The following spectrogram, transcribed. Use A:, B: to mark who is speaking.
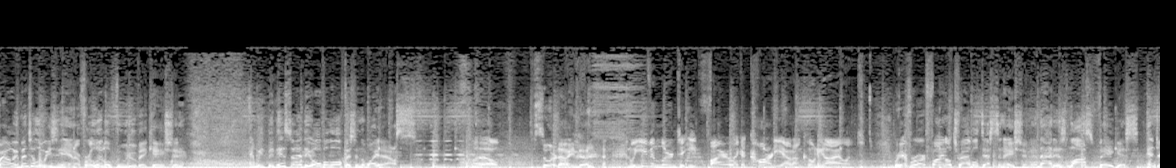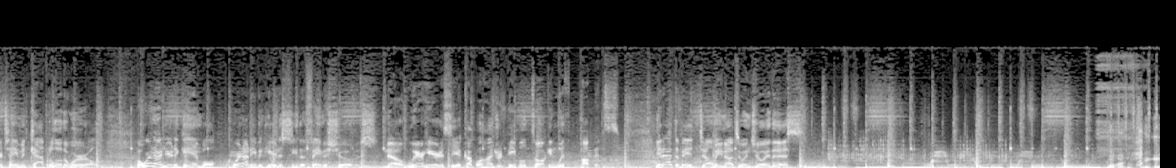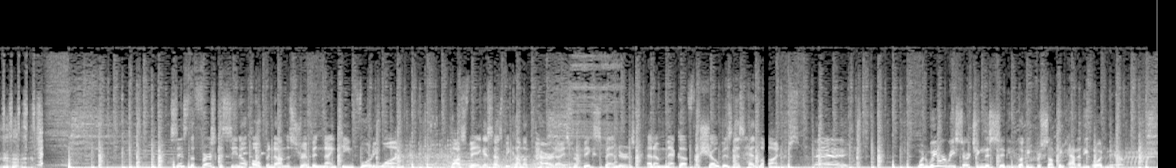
A: Well, we've been to Louisiana for a little voodoo vacation, and we've been inside the Oval Office in the White House.
B: Well, sort of.
A: Kinda.
B: and we even learned to eat fire like a carny out on Coney Island.
A: We're here for our final travel destination, and that is Las Vegas, entertainment capital of the world. But we're not here to gamble. We're not even here to see the famous shows.
B: No, we're here to see a couple hundred people talking with puppets.
A: You'd have to be a dummy not to enjoy this.
C: Since the first casino opened on the Strip in 1941, Las Vegas has become a paradise for big spenders and a mecca for show business headliners.
A: Hey!
D: When we were researching the city looking for something out of the ordinary,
